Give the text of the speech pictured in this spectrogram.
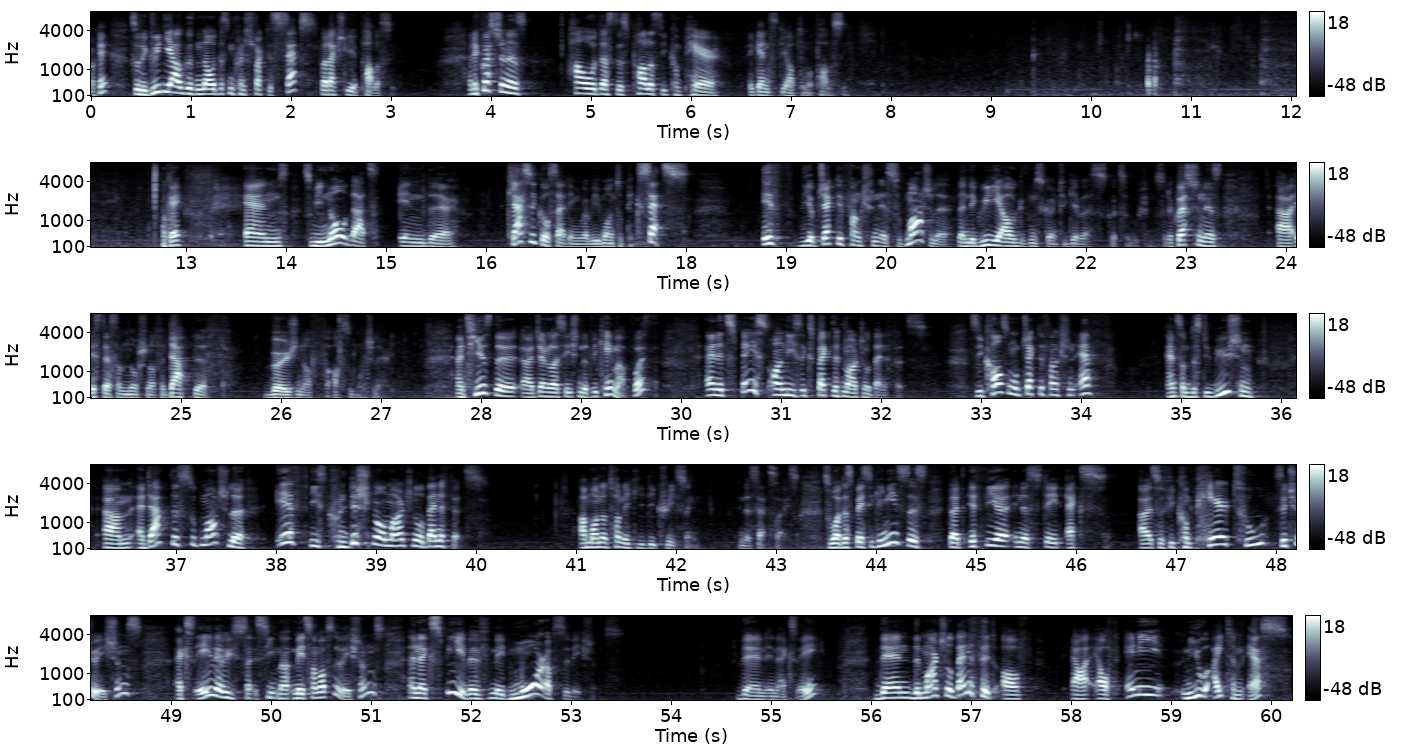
Okay? So the greedy algorithm now doesn't construct a set, but actually a policy. And the question is, how does this policy compare against the optimal policy? Okay? And so we know that in the classical setting where we want to pick sets, if the objective function is submodular, then the greedy algorithm is going to give us good solutions. So the question is, uh, is there some notion of adaptive version of, of submodularity? And here's the uh, generalization that we came up with. And it's based on these expected marginal benefits. So you call some objective function f and some distribution um, adaptive submodular if these conditional marginal benefits are monotonically decreasing in the set size. So what this basically means is that if we are in a state x, uh, so if we compare two situations, xa where we've made some observations, and xb where we've made more observations than in xa, then the marginal benefit of, uh, of any new item s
